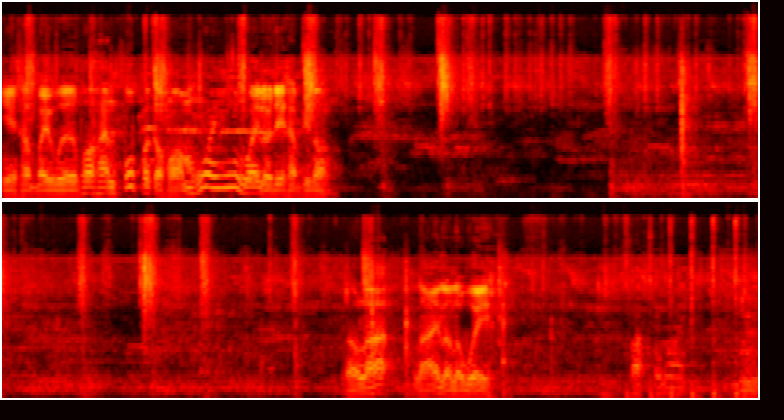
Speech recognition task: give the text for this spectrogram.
นี่ครับใบเวอร์พอหั่นปุ๊บมันก็หอมห้วยห้วยเลยเด้ครับพี่น้องเอาละหลายแล้วละเว้ยปักตัวน้อยอืม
